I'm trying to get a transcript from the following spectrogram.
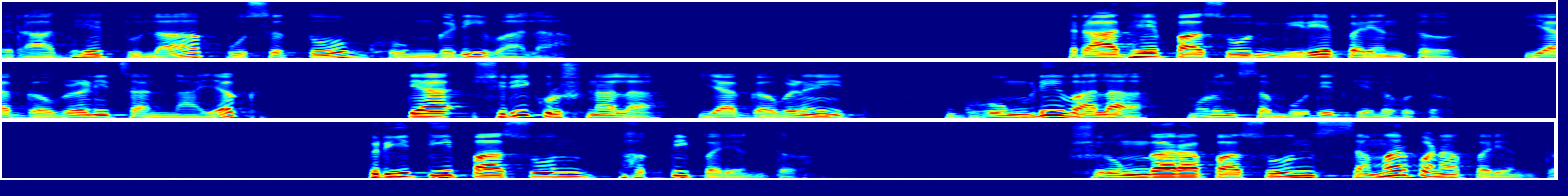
राधे तुला पुसतो घोंगडीवाला. राधेपासून मिरेपर्यंत या गवळणीचा नायक त्या श्रीकृष्णाला या गवळणीत घोंगडीवाला म्हणून संबोधित गेलं होतं. प्रीतीपासून भक्तीपर्यंत शृंगारापासून समर्पणापर्यंत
